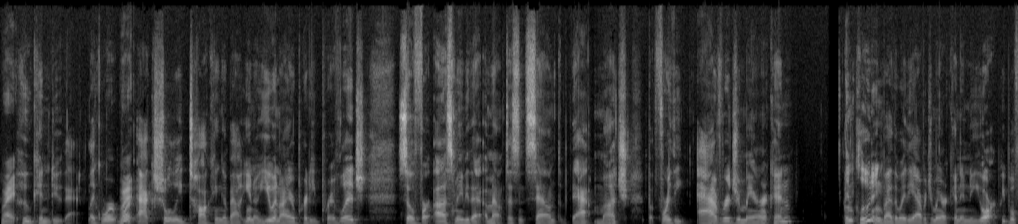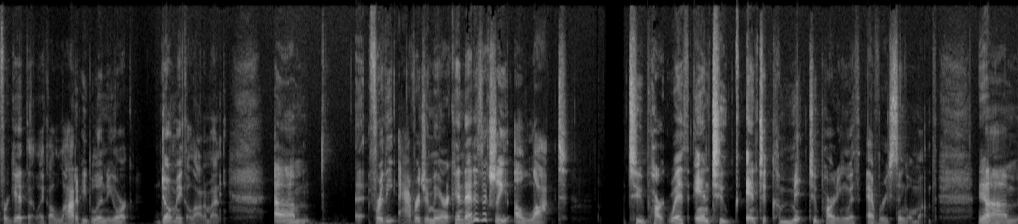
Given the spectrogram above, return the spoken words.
Right. who can do that. Like we're Right. we're actually talking about, you know, you and I are pretty privileged. So for us maybe that amount doesn't sound that much, but for the average American, including by the way the average American in New York, people forget that like a lot of people in New York don't make a lot of money. Um for the average American, that is actually a lot to part with and to and to commit to parting with every single month. Yeah. Um,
